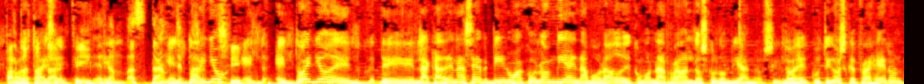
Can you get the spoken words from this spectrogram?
¿No Parcos total, sí. El- Eran bastante El dueño, parcos. el, el dueño del- de la cadena SER vino a Colombia enamorado de cómo narraban los colombianos. Y los ejecutivos que trajeron,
